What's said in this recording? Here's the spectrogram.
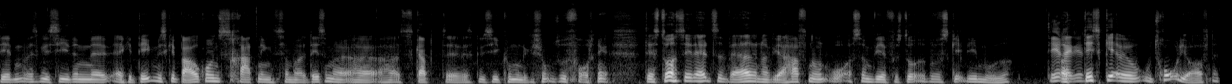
det er den, hvad skal vi sige, den øh, akademiske baggrundsretning, som er det, som har, har, har skabt øh, hvad skal vi sige, kommunikationsudfordringer. Det har stort set altid været, når vi har haft nogle ord, som vi har forstået på forskellige måder. Det er og rigtigt. det sker jo utrolig ofte.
